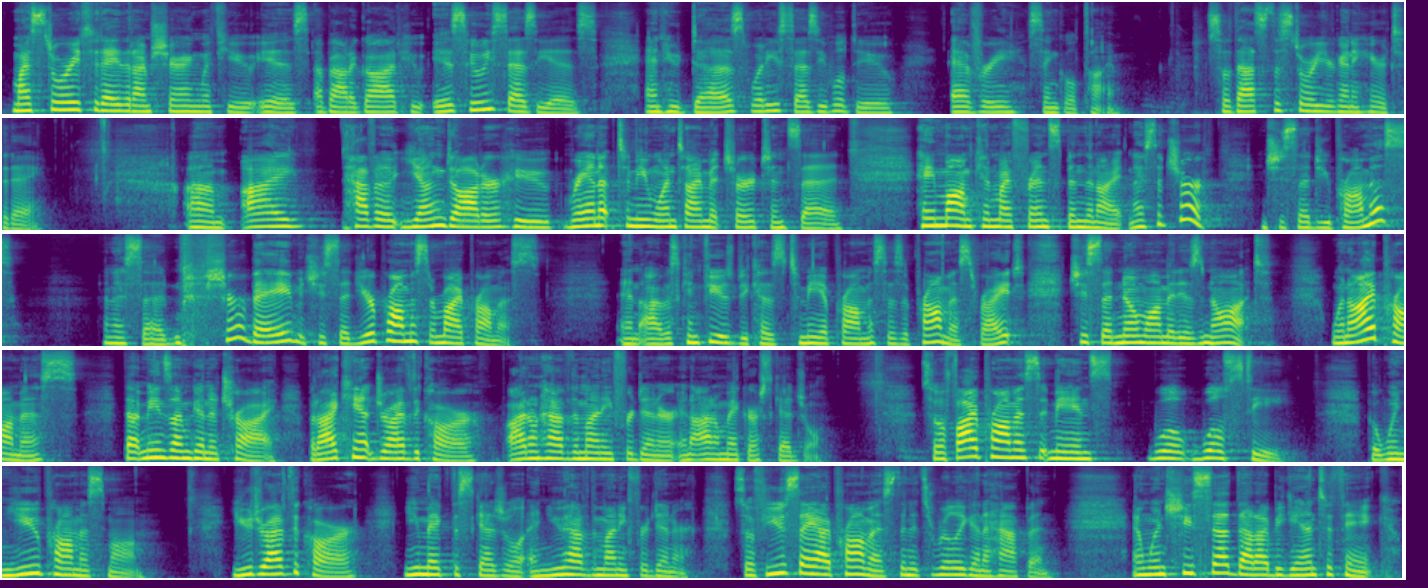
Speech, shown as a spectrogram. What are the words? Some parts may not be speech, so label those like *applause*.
My story today that I'm sharing with you is about a God who is who he says he is and who does what he says he will do every single time. So that's the story you're going to hear today. Um, I have a young daughter who ran up to me one time at church and said, Hey, mom, can my friend spend the night? And I said, Sure. And she said, Do you promise? And I said, *laughs* Sure, babe. And she said, Your promise or my promise? And I was confused because to me, a promise is a promise, right? She said, No, mom, it is not. When I promise, that means I'm going to try, but I can't drive the car. I don't have the money for dinner, and I don't make our schedule. So if I promise, it means we'll, we'll see. But when you promise, mom, you drive the car, you make the schedule, and you have the money for dinner. So if you say, I promise, then it's really going to happen. And when she said that, I began to think,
